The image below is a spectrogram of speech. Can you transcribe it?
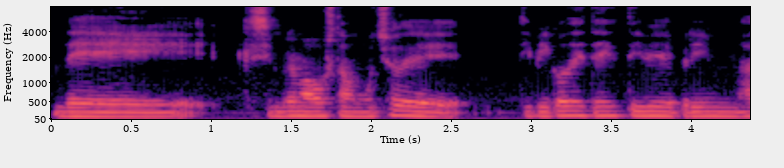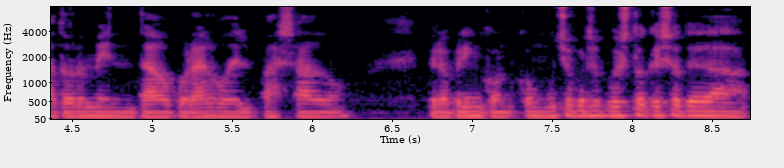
De. que siempre me ha gustado mucho, de típico detective, Prim, atormentado por algo del pasado. Pero, Prim, con, con mucho presupuesto, que eso te da.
